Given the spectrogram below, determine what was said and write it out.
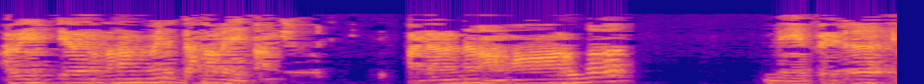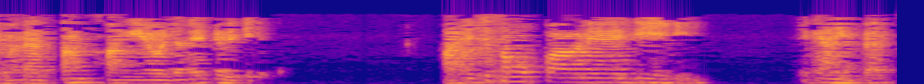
අවිද්‍යාව සඳහන් වෙන 10 වෙනි සංයෝජනය. පඩන්න අමාරුම මේ පෙර එහෙම නැත්නම් සංයෝජනයක විදිහට. පටිච්චසමුප්පාදයේදී ඒක අනිත් පැත්ත.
